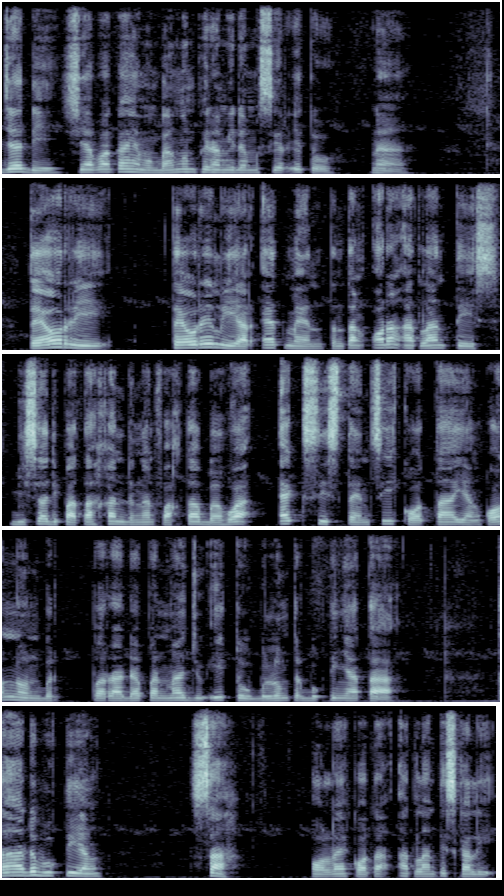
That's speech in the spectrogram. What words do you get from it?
Jadi, siapakah yang membangun piramida Mesir itu? Nah, teori teori liar Edman tentang orang Atlantis bisa dipatahkan dengan fakta bahwa eksistensi kota yang konon berperadaban maju itu belum terbukti nyata. Tak ada bukti yang sah oleh kota Atlantis kali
